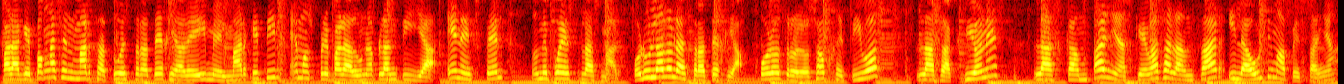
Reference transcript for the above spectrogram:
Para que pongas en marcha tu estrategia de email marketing, hemos preparado una plantilla en Excel donde puedes plasmar, por un lado, la estrategia, por otro, los objetivos, las acciones, las campañas que vas a lanzar y la última pestaña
